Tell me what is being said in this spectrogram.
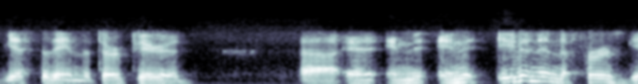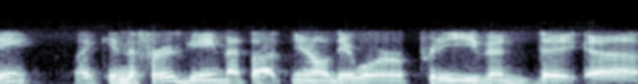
yesterday in the third period, uh, and, and, and even in the first game, like in the first game, I thought you know they were pretty even. They uh,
